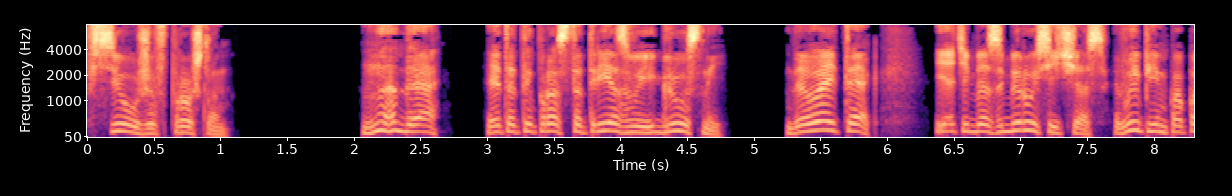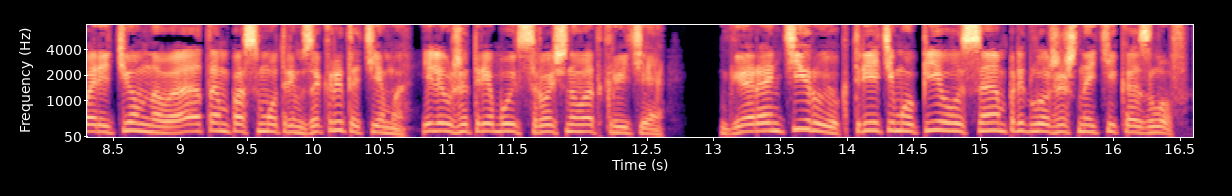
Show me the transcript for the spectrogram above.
Все уже в прошлом. Ну да, это ты просто трезвый и грустный. Давай так, я тебя заберу сейчас, выпьем по паре темного, а там посмотрим, закрыта тема или уже требует срочного открытия. Гарантирую, к третьему пиву сам предложишь найти козлов.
